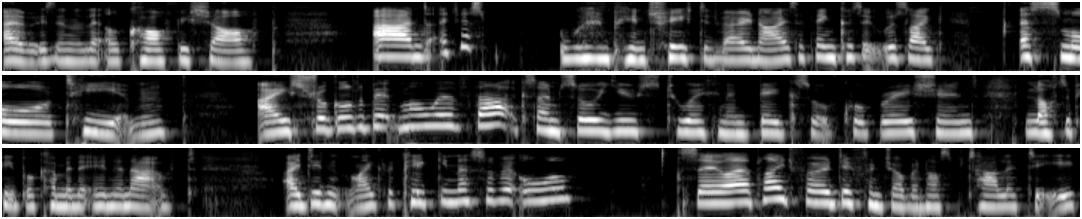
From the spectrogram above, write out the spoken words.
um, was in a little coffee shop, and I just weren't being treated very nice. I think because it was like a small team. I struggled a bit more with that because I'm so used to working in big sort of corporations, lots of people coming in and out. I didn't like the cliquiness of it all. So I applied for a different job in hospitality,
